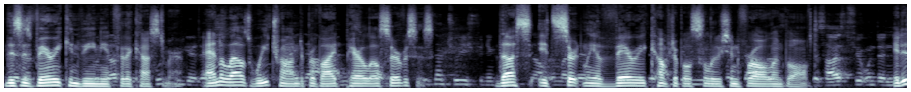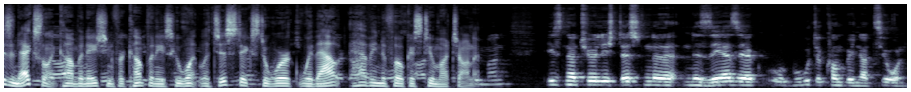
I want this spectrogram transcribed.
This is very convenient for the customer and allows Witron to provide parallel services. Thus, it's certainly a very comfortable solution for all involved. It is an excellent combination for companies who want logistics to work without having to focus too much on it. Ist natürlich das eine, eine sehr, sehr gute Kombination.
